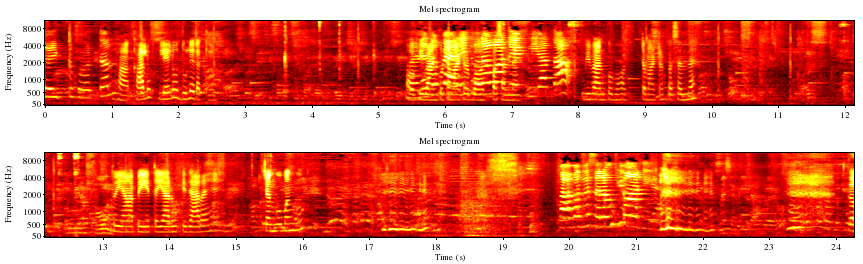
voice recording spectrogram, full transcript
एक टमाटर हाँ खा लो ले लो दूल्हे रखे। और विवान तो को टमाटर बहुत पसंद है। विवान को बहुत टमाटर पसंद है। तो यहाँ पे ये तैयार होके जा रहे हैं। चंगू मंगू। पापा के शर्म क्यों आ रही है? तो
